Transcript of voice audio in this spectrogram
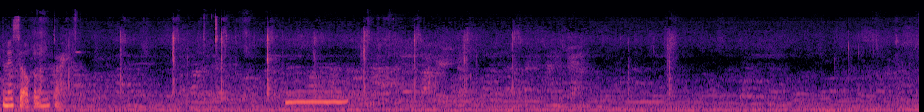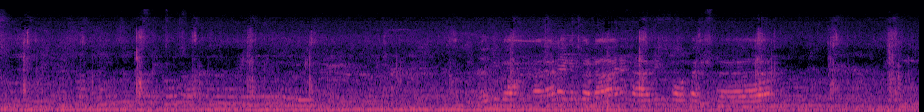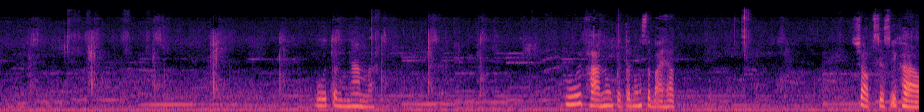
อันนี้เสือกกำลังก ยโอ้ยตัวนี้งามว่ะโอ้ยผ่านุ่งเป็นตะนุ่งสบายครับชอบเสื้อสีขาว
